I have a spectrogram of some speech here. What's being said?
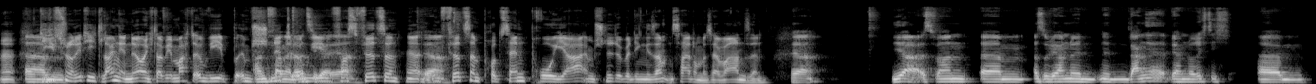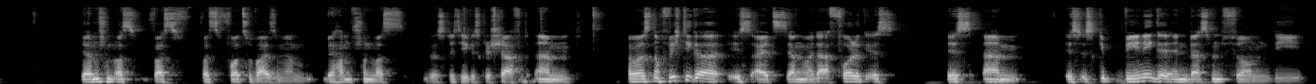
Ja. Die ähm, ist schon richtig lange, ne? Und ich glaube, ihr macht irgendwie im Anfang Schnitt irgendwie 90er, fast 14, ja, ja. 14 Prozent pro Jahr im Schnitt über den gesamten Zeitraum. Das ist ja Wahnsinn. Ja. Ja, es waren, ähm, also wir haben eine, eine lange, wir haben eine richtig ähm, wir haben schon was, was, was vorzuweisen. Wir haben, wir haben schon was, was Richtiges geschafft. Ähm, aber was noch wichtiger ist als, sagen wir mal, der Erfolg ist, ist, ähm, ist, es gibt wenige Investmentfirmen, die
